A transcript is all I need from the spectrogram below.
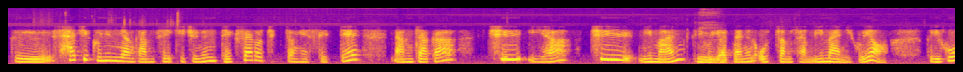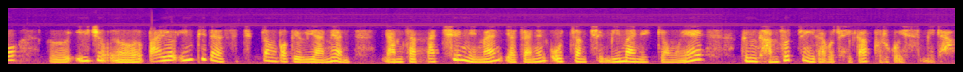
그 사지 근육량 감소의 기준은 덱사로 측정했을 때 남자가 7 이하 7 미만 그리고 예. 여자는 5.3 미만이고요. 그리고 그 이중 어, 바이오 임피던스 측정법에 의하면 남자가 7 미만, 여자는 5.7 미만일 경우에 근감소증이라고 저희가 부르고 있습니다.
